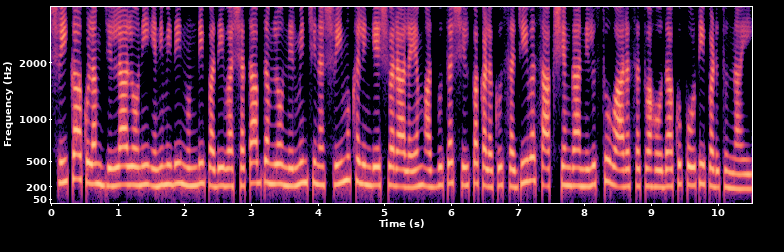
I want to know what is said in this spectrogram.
శ్రీకాకుళం జిల్లాలోని ఎనిమిది నుండి పదివ శతాబ్దంలో నిర్మించిన శ్రీముఖలింగేశ్వరాలయం అద్భుత శిల్పకళకు సజీవ సాక్ష్యంగా నిలుస్తూ వారసత్వ హోదాకు పోటీ పడుతున్నాయి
